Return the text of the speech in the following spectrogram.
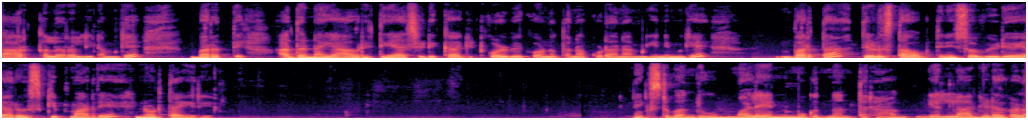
ಡಾರ್ಕ್ ಕಲರಲ್ಲಿ ನಮಗೆ ಬರುತ್ತೆ. ಅದನ್ನು ಯಾವ ರೀತಿ ಆ್ಯಸಿಡಿಕ್ ಆಗಿ ಇಟ್ಕೊಳ್ಬೇಕು ಅನ್ನೋದನ್ನು ಕೂಡ ನಮಗೆ ನಿಮಗೆ ಬರ್ತಾ ತಿಳಿಸ್ತಾ ಹೋಗ್ತೀನಿ. ಸೊ ವಿಡಿಯೋ ಯಾರು ಸ್ಕಿಪ್ ಮಾಡದೆ ನೋಡ್ತಾ ಇರಿ. ನೆಕ್ಸ್ಟ್ ಬಂದು ಮಳೆ ಮುಗಿದ ನಂತರ ಎಲ್ಲ ಗಿಡಗಳ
